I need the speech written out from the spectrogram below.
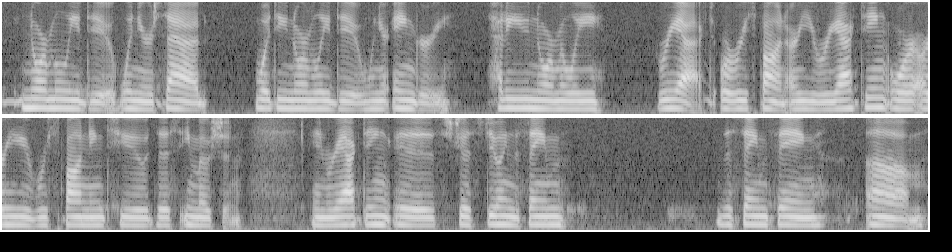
normally do? When you're sad, what do you normally do when you're angry? How do you normally react or respond? Are you reacting or are you responding to this emotion? And reacting is just doing the same the same thing um,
